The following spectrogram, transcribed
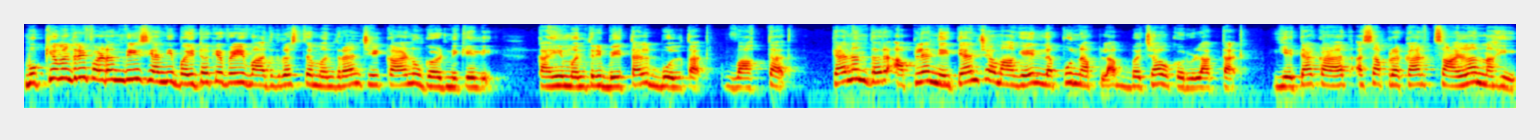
मुख्यमंत्री फडणवीस यांनी बैठकीवेळी वादग्रस्त मंत्र्यांची कान उघडणी केली. काही मंत्री बेताल बोलतात वागतात. त्यानंतर आपल्या नेत्यांच्या मागे लपून आपला बचाव करू लागतात. येत्या काळात असा प्रकार चालणार नाही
